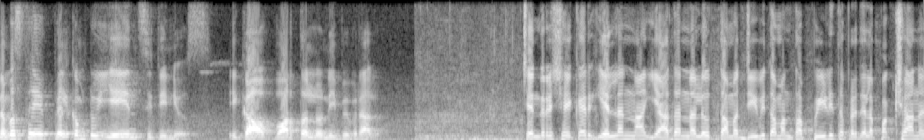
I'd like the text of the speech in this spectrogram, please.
నమస్తే welcome to AN city news. ఇక వార్తల్లోని వివరాలు. చంద్రశేఖర్ ఎల్లన్న యాదన్నలు తమ జీవితమంతా పీడిత ప్రజల పక్షాన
